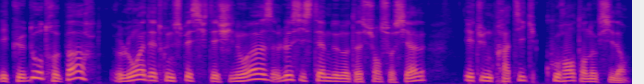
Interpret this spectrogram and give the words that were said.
et que d'autre part, loin d'être une spécificité chinoise, le système de notation sociale est une pratique courante en Occident.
